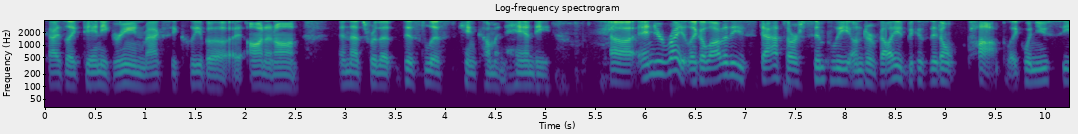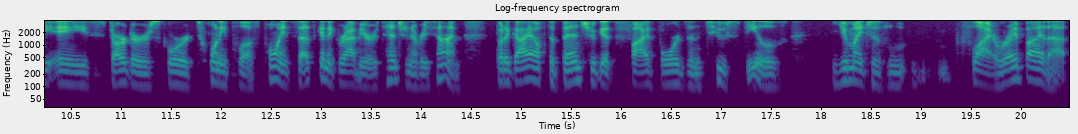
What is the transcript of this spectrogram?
Guys like Danny Green, Maxi Kleber, uh, on and on, and that's where that this list can come in handy. Uh, and you're right. Like a lot of these stats are simply undervalued because they don't pop. Like when you see a starter score 20 plus points, that's going to grab your attention every time. But a guy off the bench who gets five boards and two steals, you might just fly right by that.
